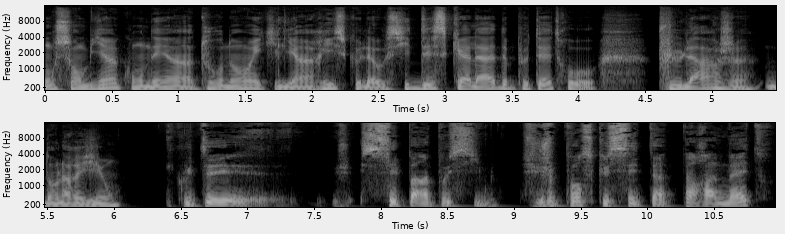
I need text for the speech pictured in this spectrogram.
On sent bien qu'on est à un tournant et qu'il y a un risque là aussi d'escalade peut-être au plus large dans la région. Écoutez, c'est pas impossible. Je pense que c'est un paramètre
